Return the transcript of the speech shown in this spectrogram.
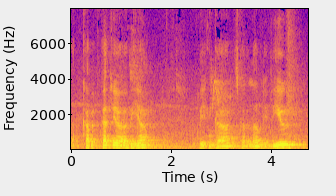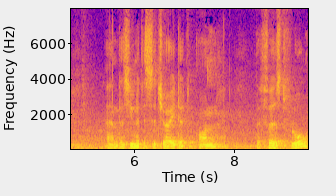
a covered patio over here you can go out. It's got a lovely view and this unit is situated on the first floor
